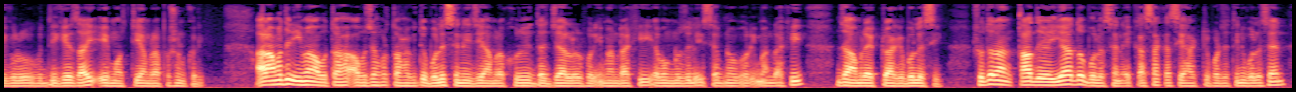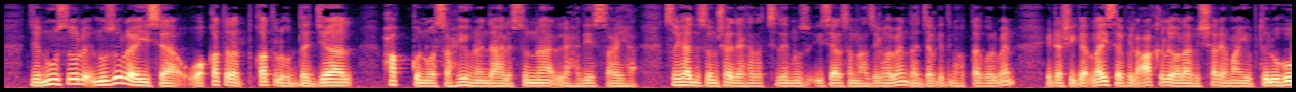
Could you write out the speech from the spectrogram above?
এগুলোর দিকে যাই, এই মতটি আমরা পোষণ করি। আর আমাদের ইমা আবু জাফর তহাবিতে বলেছেন যে আমরা খুরুদ্দাজ্জালের উপর ইমান রাখি এবং নজরুল ইসলামের উপর ইমান রাখি, যা আমরা একটু আগে বলেছি। সুতরাং কাদে ইয়াদও বলেছেন এই কাছাকাছি আরেকটি পর্যায়ে তিনি বলেছেন যে, নুসুল নুজুল ইসা ও কাতল কাতল হুদ্দাজ্জাল হকুন ও সাহিহুন আহলে সুন্না হাদিস সাহিহা। সহিহাদিস অনুসারে দেখা যাচ্ছে যে ইসা আলসাম নাজিল হবেন, দাজ্জালকে তিনি হত্যা করবেন। এটা স্বীকার লাইসাফিল আকলে ওলা বিশ্বার এমা ইবতুলুহু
